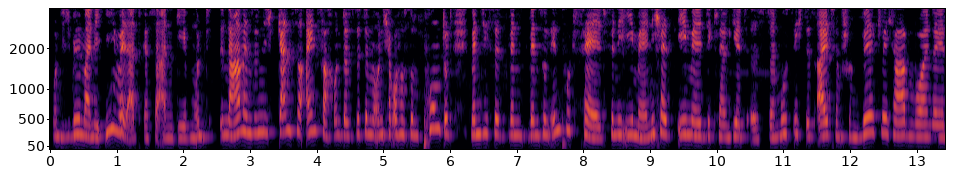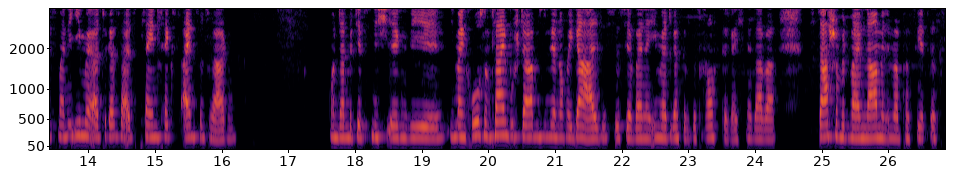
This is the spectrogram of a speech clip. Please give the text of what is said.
und ich will meine E-Mail-Adresse angeben und Namen sind nicht ganz so einfach und das wird immer, und ich habe auch noch so einen Punkt und wenn diese, wenn, wenn so ein Inputfeld für eine E-Mail nicht als E-Mail deklariert ist, dann muss ich das Item schon wirklich haben wollen, da jetzt meine E-Mail-Adresse als Plain Text einzutragen. Und damit jetzt nicht irgendwie, ich meine, Groß- und Kleinbuchstaben sind ja noch egal. Das ist ja bei einer E-Mail-Adresse wird das rausgerechnet, aber was da schon mit meinem Namen immer passiert ist.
